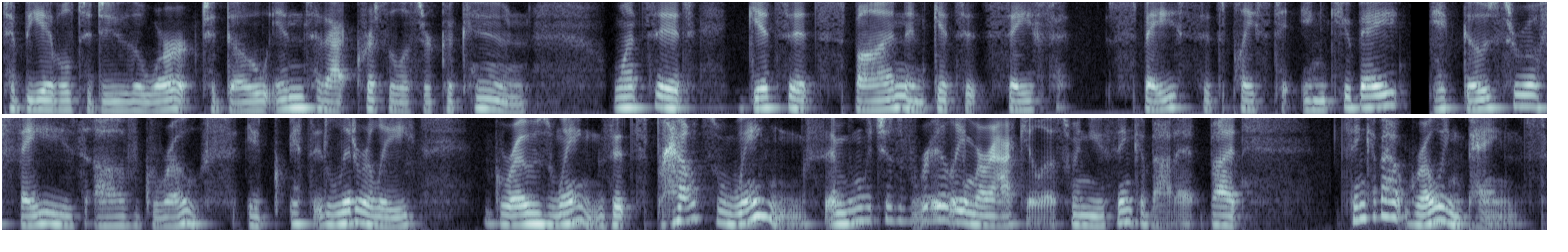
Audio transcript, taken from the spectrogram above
to be able to do the work, to go into that chrysalis or cocoon. Once it gets it spun and gets it safe space, its place to incubate, it goes through a phase of growth. It, it literally grows wings, it sprouts wings, I mean, which is really miraculous when you think about it. But think about growing pains.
